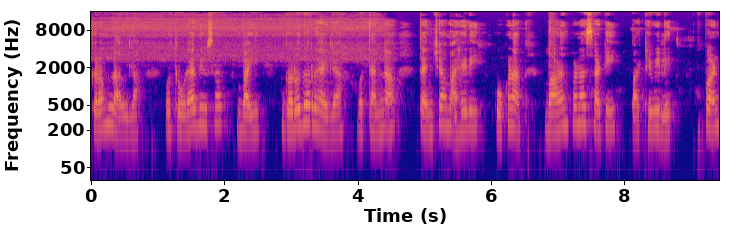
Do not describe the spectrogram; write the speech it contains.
क्रम लावला व थोड्या दिवसात बाई गरोदर राहिल्या व त्यांना त्यांच्या माहेरी कोकणात बाळणपणासाठी पाठविले. पण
